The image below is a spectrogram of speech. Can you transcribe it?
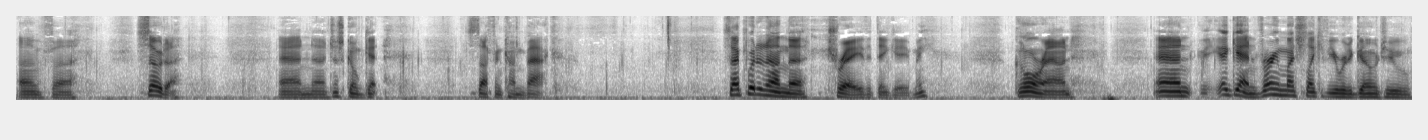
of uh, soda and uh, just go get stuff and come back. So I put it on the tray that they gave me, go around, and again, very much like if you were to go to,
